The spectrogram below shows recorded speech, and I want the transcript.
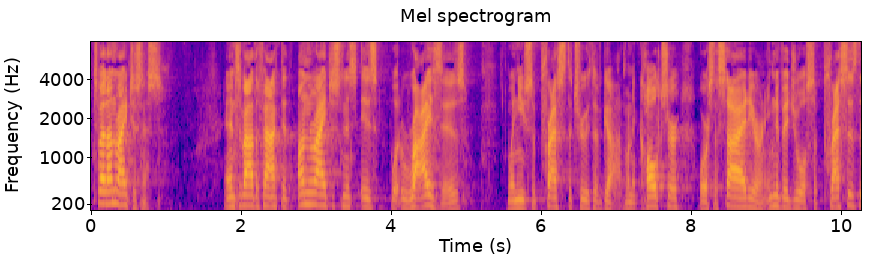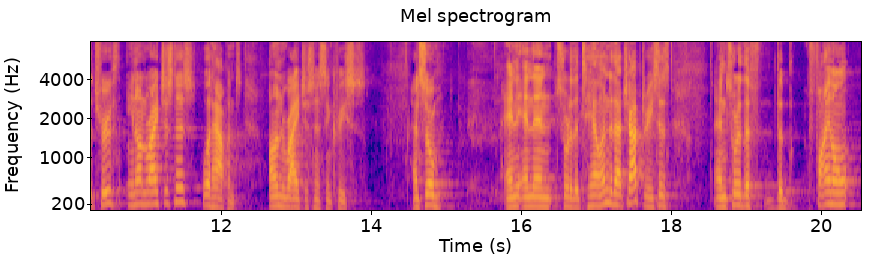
It's about unrighteousness. And it's about the fact that unrighteousness is what rises when you suppress the truth of God. When a culture or a society or an individual suppresses the truth in unrighteousness, what happens? unrighteousness increases. And so, and, and then sort of the tail end of that chapter, he says, and sort of the, the final,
